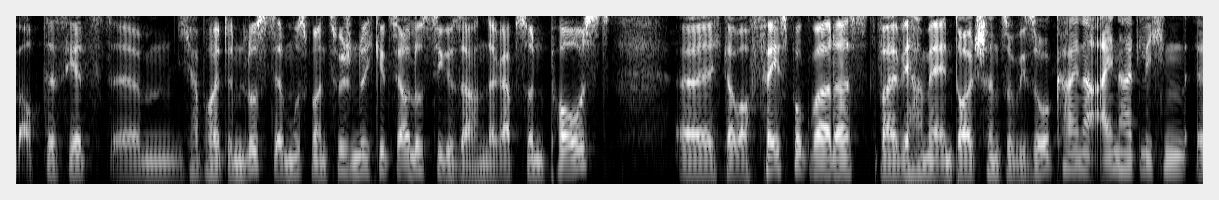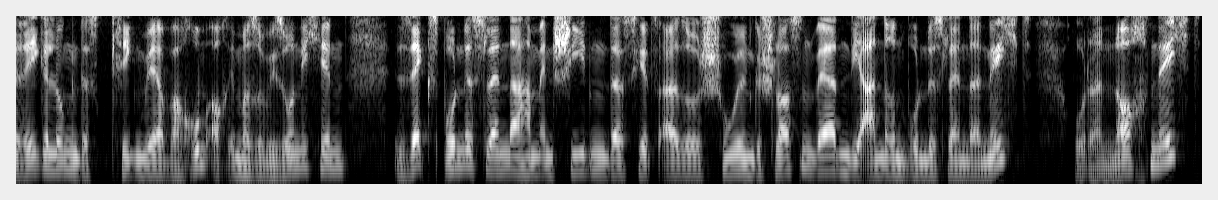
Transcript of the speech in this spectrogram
ob das jetzt, ähm, ich habe heute eine Lust, da muss man zwischendurch gibt's ja auch lustige Sachen. Da gab's so einen Post, äh, ich glaube auf Facebook war das, weil wir haben ja in Deutschland sowieso keine einheitlichen Regelungen. Das kriegen wir, warum auch immer, sowieso nicht hin. Sechs Bundesländer haben entschieden, dass jetzt also Schulen geschlossen werden, die anderen Bundesländer nicht oder noch nicht.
